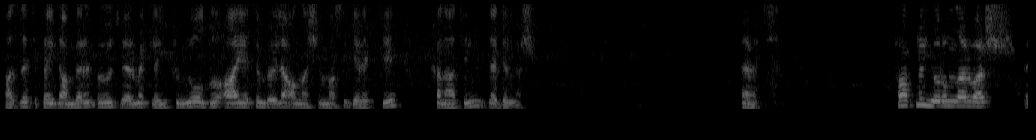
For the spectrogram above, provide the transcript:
Hazreti Peygamber'in öğüt vermekle yükümlü olduğu ayetin böyle anlaşılması gerektiği kanaatindedirler. Evet. Farklı yorumlar var. Ee,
